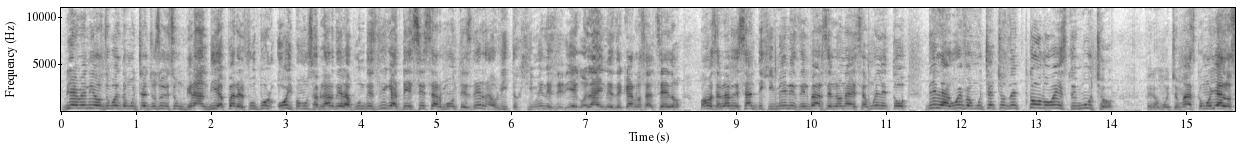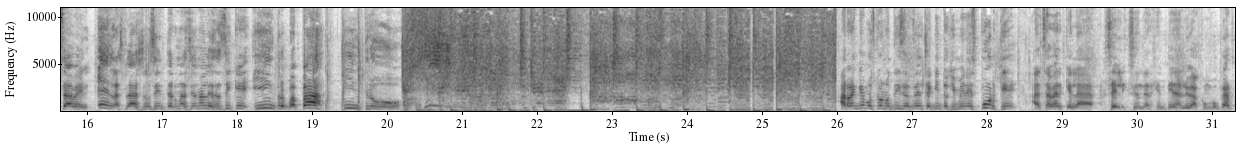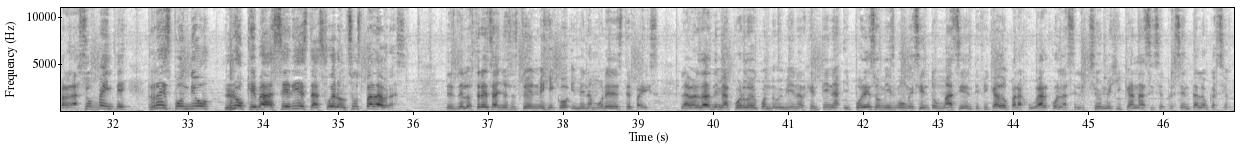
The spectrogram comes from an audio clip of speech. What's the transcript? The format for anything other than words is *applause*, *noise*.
Bienvenidos de vuelta muchachos, hoy es un gran día para el fútbol. Hoy vamos a hablar de la Bundesliga, de César Montes, de Raulito Jiménez, de Diego Lainez, de Carlos Salcedo. Vamos a hablar de Santi Jiménez, del Barcelona, de Samuel Eto'o, de la UEFA muchachos, de todo esto y mucho. Pero mucho más, como ya lo saben, en las Flash internacionales. Así que intro papá, intro. Arranquemos con noticias del Chaquito Jiménez porque al saber que la selección de Argentina lo iba a convocar para la sub-20, respondió lo que va a hacer y estas fueron sus palabras. Desde los 3 años estoy en México y me enamoré de este país. La verdad ni me acuerdo de cuando viví en Argentina y por eso mismo me siento más identificado para jugar con la selección mexicana si se presenta la ocasión.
